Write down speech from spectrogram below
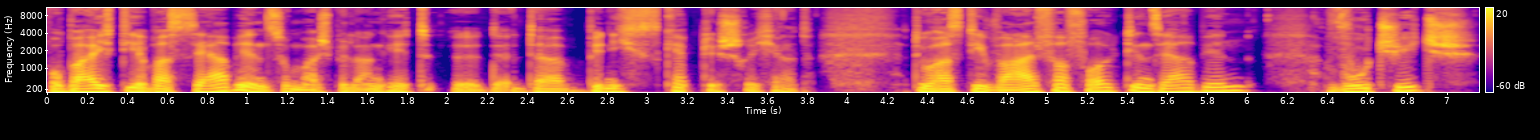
Wobei ich dir, was Serbien zum Beispiel angeht, äh, da, bin ich skeptisch, Richard. Du hast die Wahl verfolgt in Serbien. Vucic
